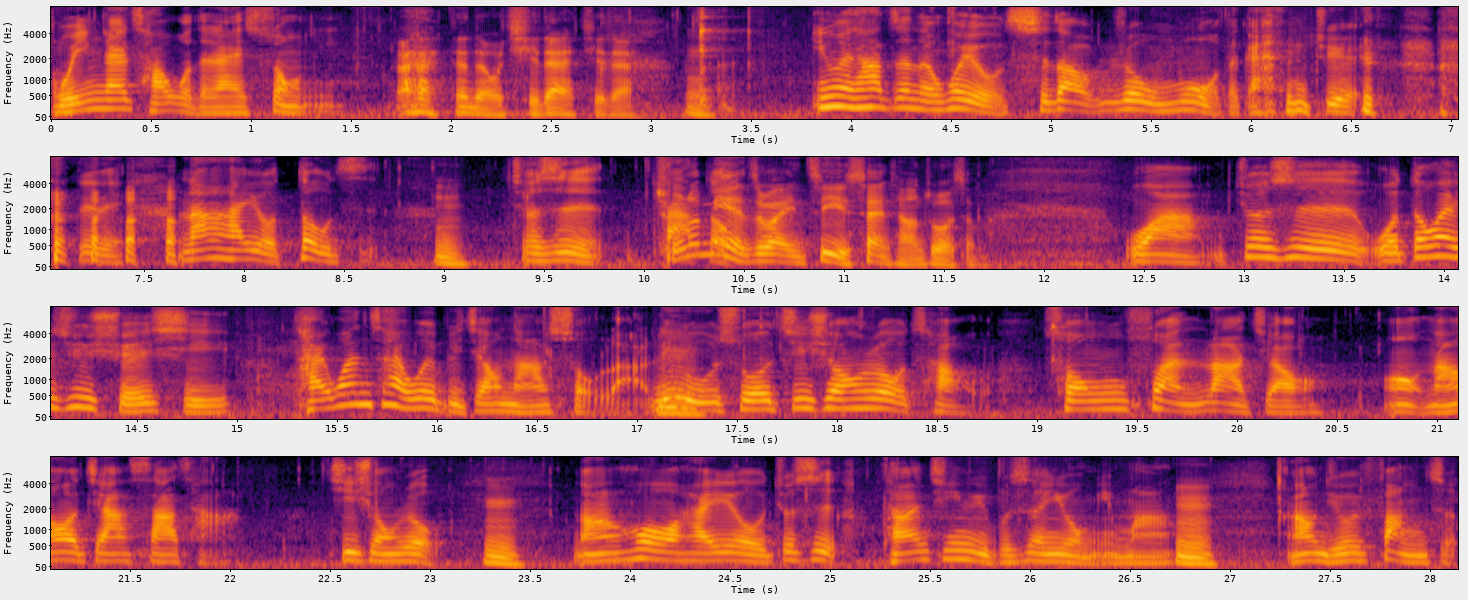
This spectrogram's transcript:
我应该炒我的来送你，哎，真的我期待期待，嗯，因为它真的会有吃到肉末的感觉，对对？然后还有豆子，嗯。嗯，就是除了面之外，你自己擅长做什么？哇，就是我都会去学习台湾菜，会比较拿手啦。例如说鸡胸肉炒葱蒜辣椒哦，然后加沙茶鸡胸肉，嗯，然后还有就是台湾青鱼不是很有名吗？嗯，然后你就会放着，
